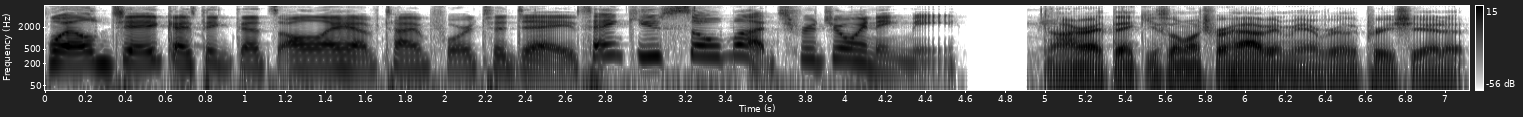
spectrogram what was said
Well, Jake, I think that's all I have time for today. Thank you so much for joining me. All right, thank you so much for having me. I really appreciate it.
